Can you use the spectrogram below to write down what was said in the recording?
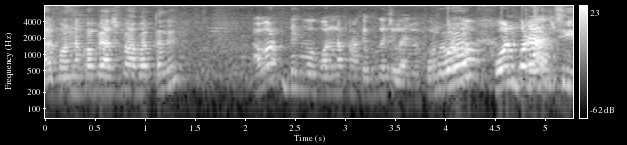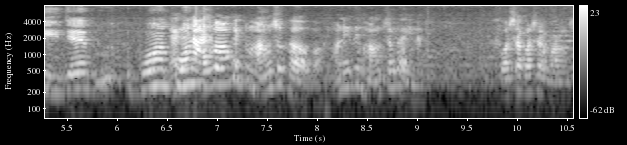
আর বন্যা কবে আসবে আবার তাহলে? আবার দেখব বন্যা ফাঁকে বুকে চলে আসবে। ফোন করব ফোন করে আসব। বলছি যে ফোন আসব আমাকে একটু মাংস খাওয়াবো। অনেকদিন মাংস খাই না। কষা কষা মাংস।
